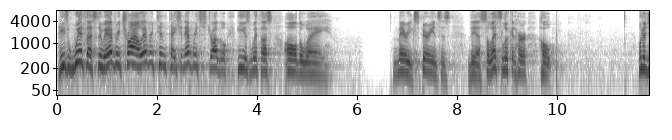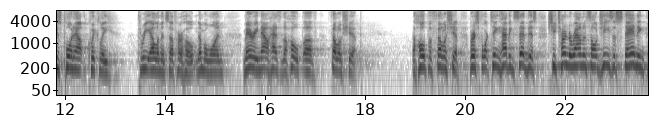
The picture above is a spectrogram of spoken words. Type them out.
He's with us through every trial, every temptation, every struggle. He is with us all the way. Mary experiences this. So let's look at her hope. Want to just point out quickly three elements of her hope. Number one, Mary now has the hope of fellowship. The hope of fellowship. Verse 14, having said this, she turned around and saw Jesus standing,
